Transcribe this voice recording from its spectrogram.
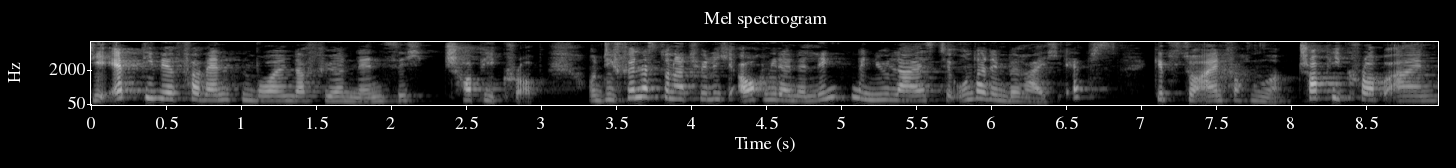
Die App, die wir verwenden wollen dafür, nennt sich Choppy Crop. Und die findest du natürlich auch wieder in der linken Menüleiste unter dem Bereich Apps. Gibst du einfach nur Choppy Crop ein,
